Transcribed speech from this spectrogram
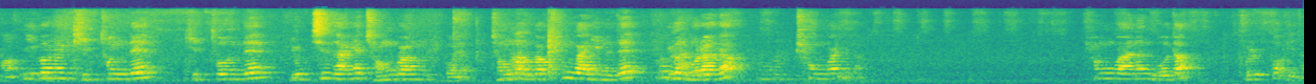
어, 이거는 기토인데 기토인데 육친상에 정관 뭐냐? 정관과 평관이 있는데 이건 뭐라다? 평관이다. 평관은 뭐다? 불법이다.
